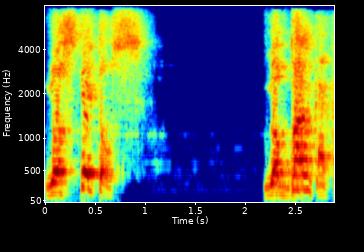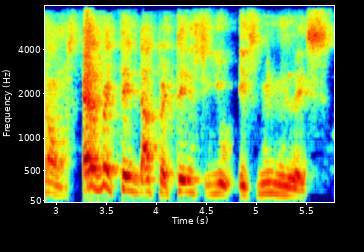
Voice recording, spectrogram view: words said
your status, your bank accounts, everything that pertains to you is meaningless.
